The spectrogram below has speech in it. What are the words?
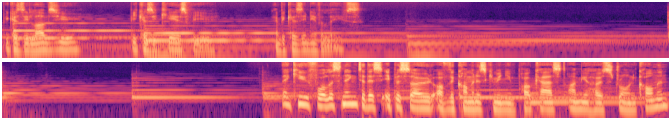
Because He loves you, because He cares for you and because He never leaves. Thank you for listening to this episode of the Commoners Communion podcast. I'm your host, Strahan Coleman.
